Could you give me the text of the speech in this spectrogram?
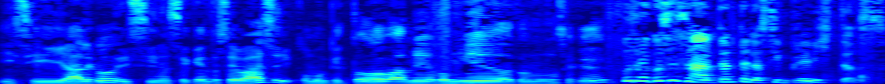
y si algo? ¿Y si no sé qué? Entonces vas y como que todo va medio con miedo, con no sé qué. Otra cosa es adaptarte a los imprevistos.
